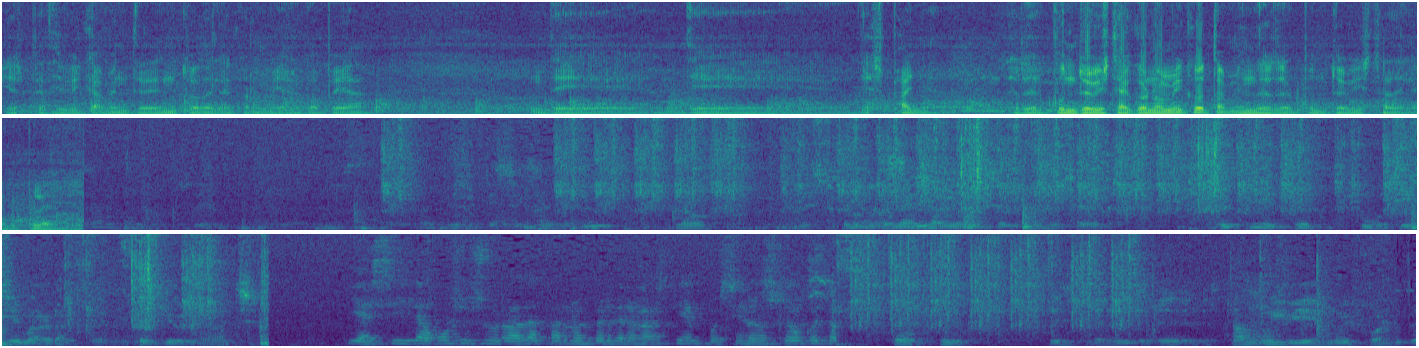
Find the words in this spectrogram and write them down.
y específicamente dentro de la economía europea de, de- de España, desde el punto de vista económico, también desde el punto de vista del empleo. Muchísimas gracias. Y así le hago susurrada para no perder más tiempo, si no tengo que... Está muy bien, muy fuerte.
